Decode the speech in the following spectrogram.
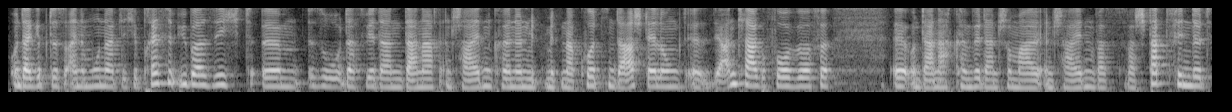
und da gibt es eine monatliche Presseübersicht, ähm, so dass wir dann danach entscheiden können mit, mit einer kurzen Darstellung äh, der Anklagevorwürfe. Äh, und danach können wir dann schon mal entscheiden, was, was stattfindet.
